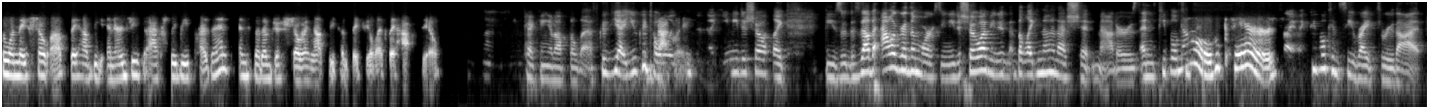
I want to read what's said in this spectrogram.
So when they show up, they have the energy to actually be present instead of just showing up because they feel like they have to. Checking it off the list. Cause yeah, you could totally exactly. like you need to show up like these are this is how the algorithm works. You need to show up. You need, but like none of that shit matters, and people can, no, who cares? Right, like people can see right through that.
